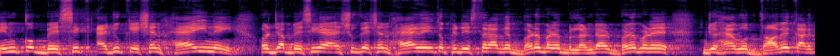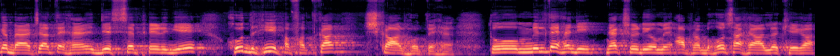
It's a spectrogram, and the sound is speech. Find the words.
इनको बेसिक एजुकेशन है ही नहीं और जब किसी का एजुकेशन है नहीं तो फिर इस तरह के बड़े बड़े ब्लंडर बड़े बड़े जो है वो दावे करके बैठ जाते हैं, जिससे फिर ये खुद ही हफत का शिकार होते हैं। तो मिलते हैं जी नेक्स्ट वीडियो में। अपना बहुत सा ख्याल रखिएगा।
